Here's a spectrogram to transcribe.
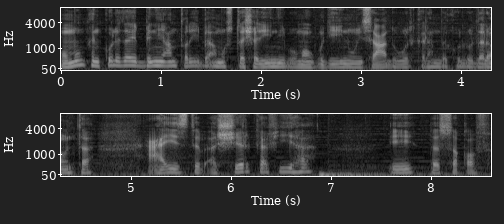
وممكن كل ده يتبني عن طريق بقى مستشارين يبقوا موجودين ويساعدوا والكلام ده كله. ده لو أنت عايز تبقى الشركة فيها إيه؟ الثقافة.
